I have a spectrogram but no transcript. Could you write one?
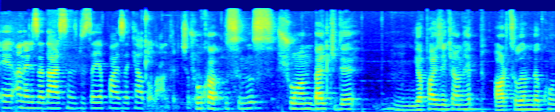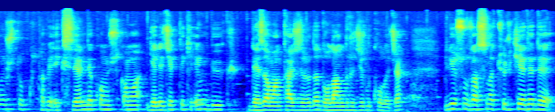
e, analiz edersiniz bize yapay zeka dolandırıcılığı? Çok haklısınız. Şu an belki de hmm, yapay zekanın hep artılarını da konuştuk. Tabii eksilerini de konuştuk ama gelecekteki en büyük dezavantajları da dolandırıcılık olacak. Biliyorsunuz aslında Türkiye'de de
